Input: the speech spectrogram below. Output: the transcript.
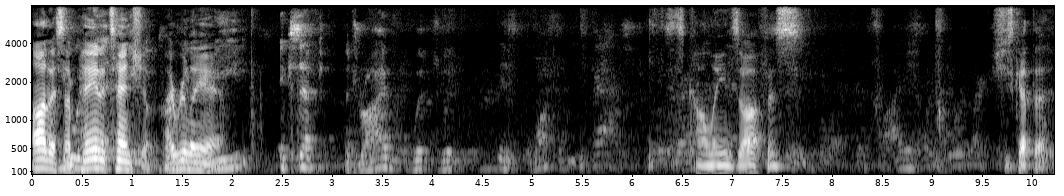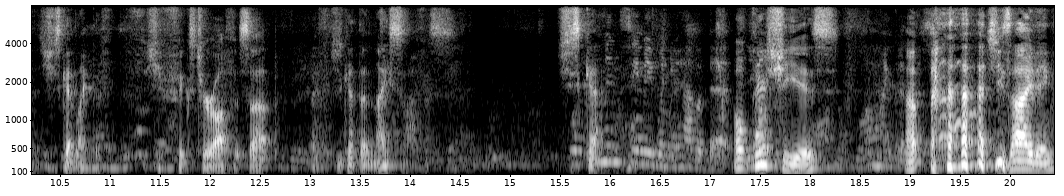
honest, I'm paying attention. I really am. except the drive would, would, is, wants to be fast. This is Colleen's office. She's got the, she's got like the, she fixed her office up. She's got that nice office. She's got, Come and see me when you have a bit. oh, there she is. Oh my goodness. Oh, she's hiding.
